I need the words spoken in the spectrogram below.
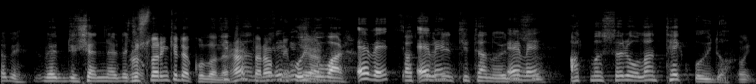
Tabii ve düşenlerde çok Ruslarınki de kullanır. Her Titan taraf bir nükleer. uydu var. Evet, Satürn'ün evet. Titan uydusu. Evet. Atmosferi olan tek uydu. Uydu.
